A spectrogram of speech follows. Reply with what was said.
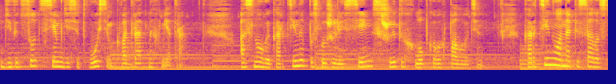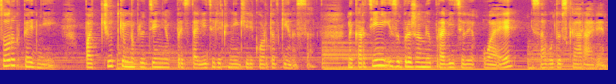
978 квадратных метра. Основой картины послужили семь сшитых хлопковых полотен – Картину она писала 45 дней под чутким наблюдением представителей книги рекордов Гиннесса. На картине изображены правители ОАЭ и Саудовской Аравии.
